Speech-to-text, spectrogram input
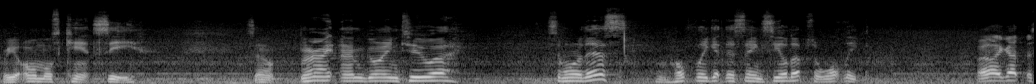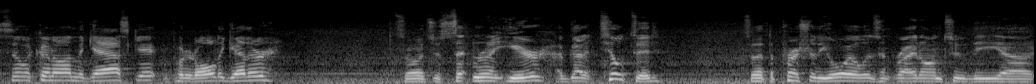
where you almost can't see. So all right I'm going to uh, some more of this and hopefully get this thing sealed up so it won't leak. Well I got the silicone on the gasket and put it all together so it's just sitting right here. I've got it tilted so that the pressure of the oil isn't right onto the uh,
